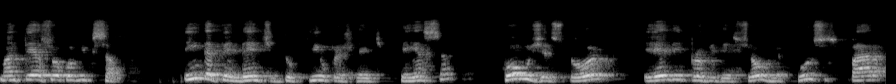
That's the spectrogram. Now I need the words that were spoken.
manter a sua convicção. Independente do que o presidente pensa, como gestor, ele providenciou recursos para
